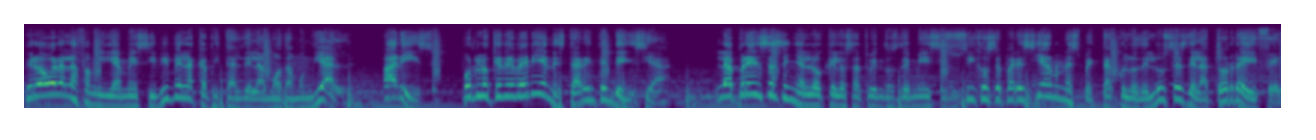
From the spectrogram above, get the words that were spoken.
Pero ahora la familia Messi vive en la capital de la moda mundial, París, por lo que deberían estar en tendencia. La prensa señaló que los atuendos de Messi y sus hijos se parecían a un espectáculo de luces de la Torre Eiffel,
